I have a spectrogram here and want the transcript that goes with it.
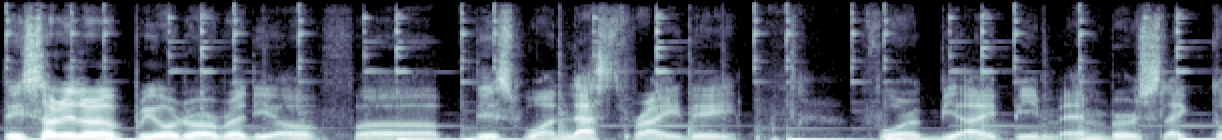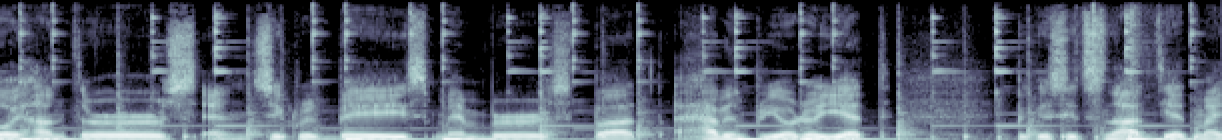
they started a pre-order already of uh, this one last Friday for VIP members like Toy Hunters and Secret Base members but I haven't pre-ordered yet because it's not yet my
